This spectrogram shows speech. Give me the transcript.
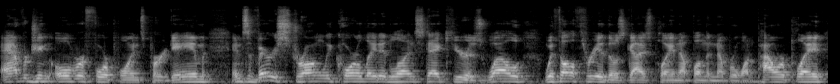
averaging over 4 points per game. And it's a very strongly correlated line stack here as well, with all three of those guys playing up on the number one power play.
